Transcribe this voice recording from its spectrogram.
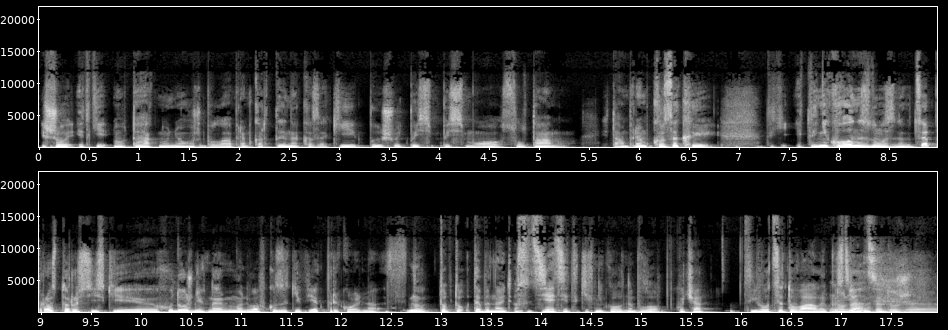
і що і такий, ну так, ну у нього ж була прям картина козаки пишуть письмо султану. Там прям козаки. Такі, І ти ніколи не задумався. Це просто російський художник намалював козаків. Як прикольно. Ну, Тобто, у тебе навіть асоціацій таких ніколи не було. Хоча його цитували постійно. Ну, да, це дуже.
